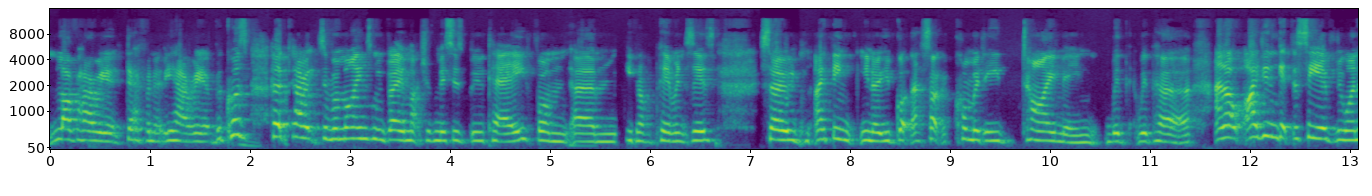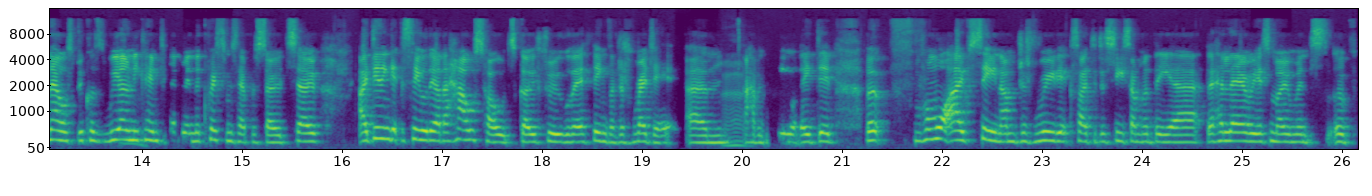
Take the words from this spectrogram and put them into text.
love Harriet. Definitely Harriet because her character reminds me very much of Mrs. Bouquet from um, Keeping Up Appearances. So I think you know you've got that sort of comedy timing with with her, and I, I didn't get to see everyone else because we only came together in the Christmas episode. So I didn't get to see all the other households go through all their things. I just read it. Um, Ah. I haven't seen what they did, but from what I've seen, I'm just really excited to see some of the uh, the hilarious moments of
